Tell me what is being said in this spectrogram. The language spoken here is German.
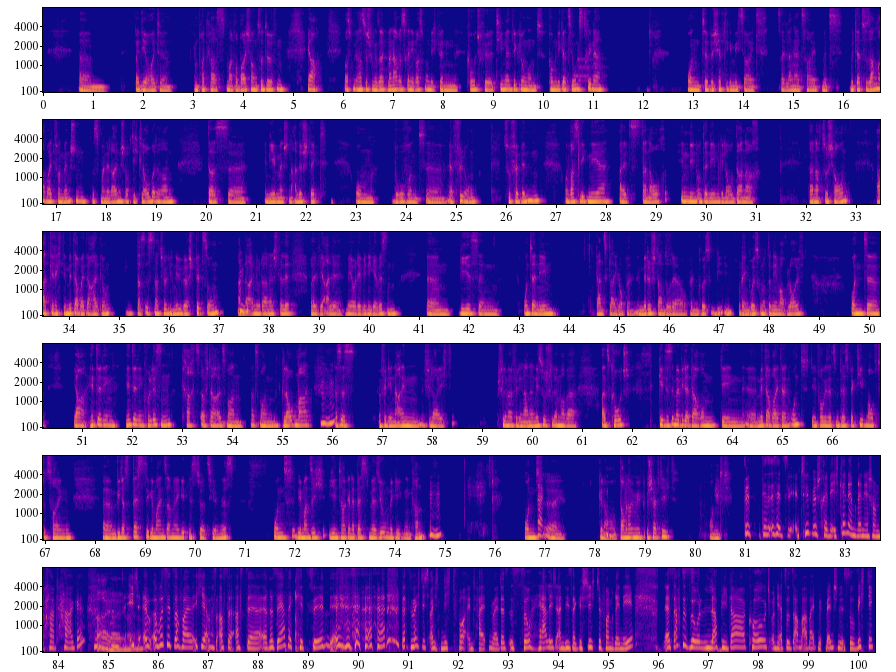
ähm, bei dir heute im Podcast mal vorbeischauen zu dürfen. Ja, was hast du schon gesagt? Mein Name ist René Wassmund. Ich bin Coach für Teamentwicklung und Kommunikationstrainer und äh, beschäftige mich seit, seit langer Zeit mit, mit der Zusammenarbeit von Menschen. Das ist meine Leidenschaft. Ich glaube daran, dass äh, in jedem Menschen alles steckt, um Beruf und äh, Erfüllung zu verbinden. Und was liegt näher, als dann auch in den Unternehmen genau danach danach zu schauen. Artgerechte Mitarbeiterhaltung, das ist natürlich eine Überspitzung an mhm. der einen oder anderen Stelle, weil wir alle mehr oder weniger wissen, ähm, wie es in Unternehmen, ganz gleich ob im Mittelstand oder ob in, größ in, oder in größeren Unternehmen auch läuft. Und äh, ja, hinter den, hinter den Kulissen kracht es öfter, als man, als man glauben mag. Mhm. Das ist für den einen vielleicht schlimmer, für den anderen nicht so schlimm, aber als Coach geht es immer wieder darum, den äh, Mitarbeitern und den Vorgesetzten Perspektiven aufzuzeigen, äh, wie das beste gemeinsame Ergebnis zu erzielen ist und wie man sich jeden Tag in der besten Version begegnen kann. Mhm. Und äh, genau, damit habe ich mich beschäftigt und das, das, ist jetzt typisch René. Ich kenne den René schon ein paar Tage. Ah, ja, und ja, ich äh, muss jetzt noch mal hier was aus der, aus der Reserve kitzeln. das möchte ich euch nicht vorenthalten, weil das ist so herrlich an dieser Geschichte von René. Er sagte so lapidar, Coach und ja, Zusammenarbeit mit Menschen ist so wichtig.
